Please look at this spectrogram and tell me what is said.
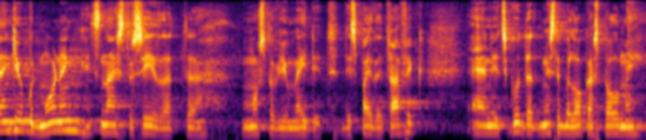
Thank you. Good morning. It's nice to see that uh, most of you made it despite the traffic. And it's good that Mr. Belokas told me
